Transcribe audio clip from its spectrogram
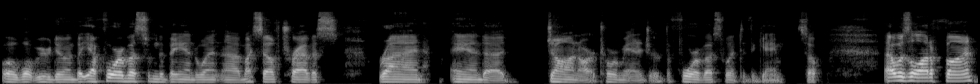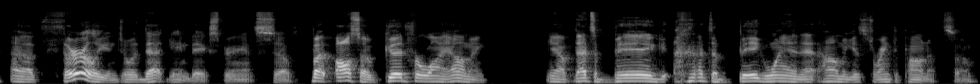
well, what we were doing. But yeah, four of us from the band went. Uh, myself, Travis, Ryan, and uh, John, our tour manager. The four of us went to the game. So that was a lot of fun. Uh, thoroughly enjoyed that game day experience. So, but also good for Wyoming. You know, that's a big that's a big win at home against ranked opponents. So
